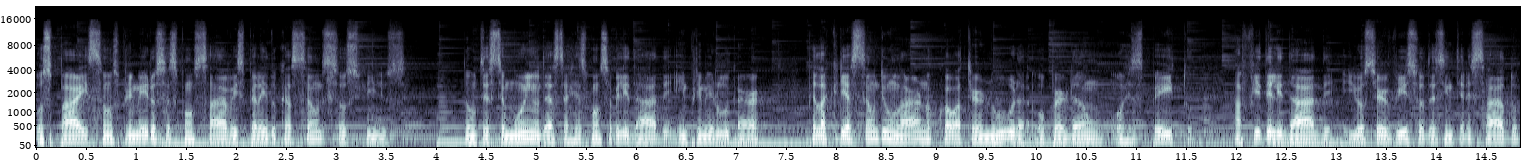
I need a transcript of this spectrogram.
Os pais são os primeiros responsáveis pela educação de seus filhos. Dão testemunho desta responsabilidade, em primeiro lugar, pela criação de um lar no qual a ternura, o perdão, o respeito, a fidelidade e o serviço desinteressado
